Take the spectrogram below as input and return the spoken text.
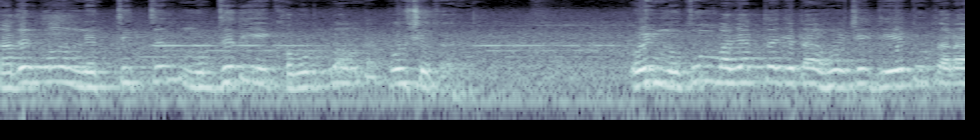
তাদের কোনো নেতৃত্বের মধ্যে দিয়ে এই খবরগুলো আমাদের পৌঁছতে হয় ওই নতুন বাজারটা যেটা হয়েছে যেহেতু তারা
